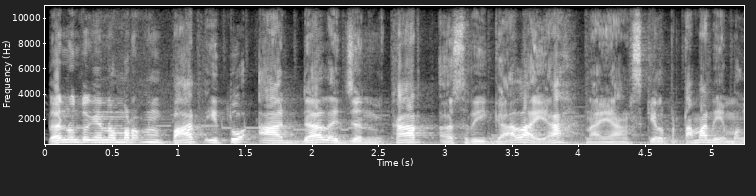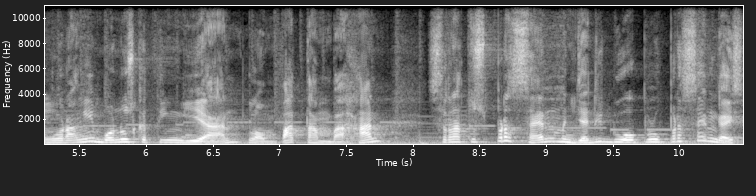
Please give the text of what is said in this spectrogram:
Dan untuk yang nomor 4 itu ada Legend Card uh, Serigala ya. Nah, yang skill pertama nih mengurangi bonus ketinggian lompat tambahan 100% menjadi 20% guys.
